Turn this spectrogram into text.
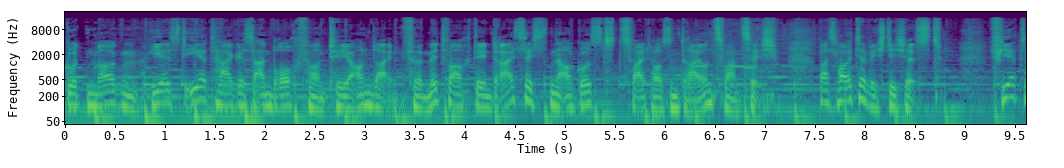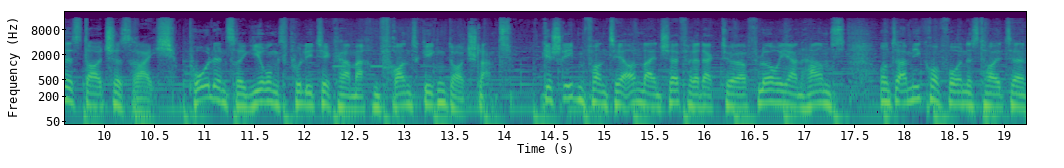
Guten Morgen, hier ist Ihr Tagesanbruch von T-Online für Mittwoch, den 30. August 2023. Was heute wichtig ist. Viertes Deutsches Reich. Polens Regierungspolitiker machen Front gegen Deutschland. Geschrieben von T-Online-Chefredakteur Florian Harms und am Mikrofon ist heute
